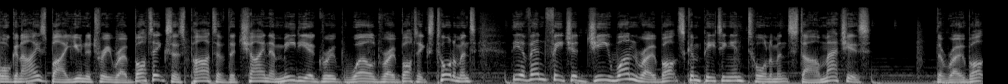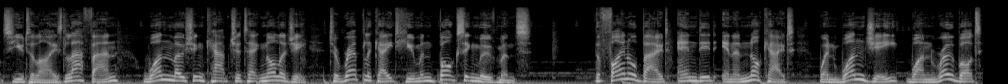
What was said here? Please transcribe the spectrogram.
Organized by Unitree Robotics as part of the China Media Group World Robotics Tournament, the event featured G1 robots competing in tournament-style matches. The robots utilized LaFan, one motion capture technology, to replicate human boxing movements. The final bout ended in a knockout when 1G, one robot,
